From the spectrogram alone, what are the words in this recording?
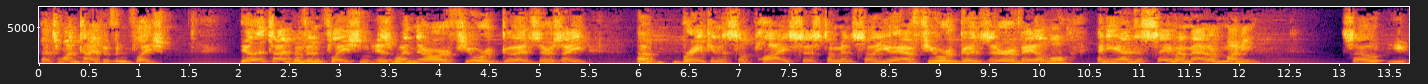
That's one type of inflation. The other type of inflation is when there are fewer goods. There's a a break in the supply system, and so you have fewer goods that are available, and you have the same amount of money. So you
